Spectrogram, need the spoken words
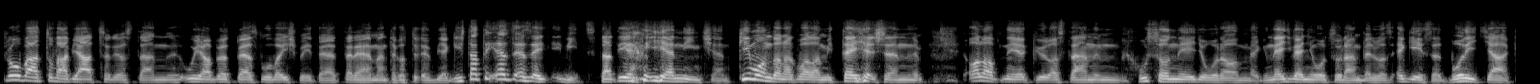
próbált tovább játszani, aztán újabb öt perc múlva ismételten elmentek a többiek is. Tehát ez, ez egy vicc. Tehát ilyen, ilyen nincsen. Kimondanak valamit teljesen alap nélkül, aztán 24 óra, meg 48 órán belül az egészet borítják.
